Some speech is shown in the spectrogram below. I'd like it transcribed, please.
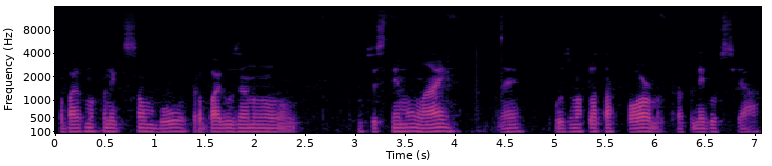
trabalho com uma conexão boa, trabalho usando um, um sistema online, né? Uso uma plataforma para negociar.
